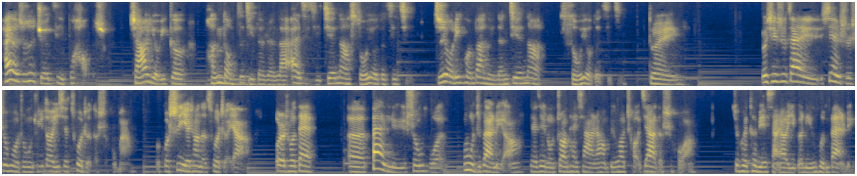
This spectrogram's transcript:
还有就是觉得自己不好的时候，想要有一个很懂自己的人来爱自己、接纳所有的自己。只有灵魂伴侣能接纳所有的自己。对，尤其是在现实生活中遇到一些挫折的时候嘛，包括事业上的挫折呀，或者说在呃伴侣生活、物质伴侣啊，在这种状态下，然后比如说吵架的时候啊，就会特别想要一个灵魂伴侣，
